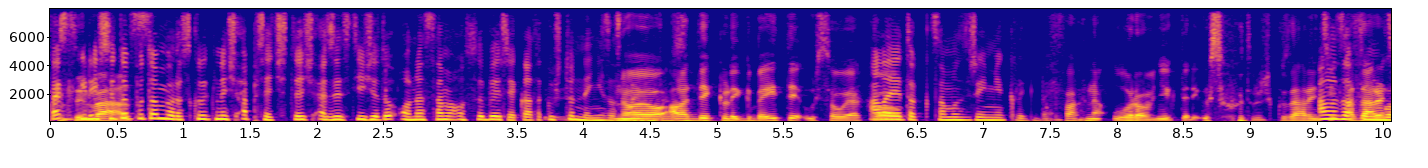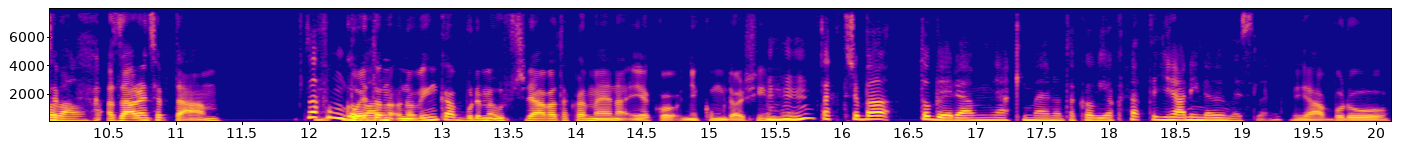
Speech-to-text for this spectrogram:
Tak když vás. si to potom rozklikneš a přečteš a zjistíš, že to ona sama o sobě řekla, tak už to není zase No jo, ale ty clickbaity už jsou jako... Ale je to samozřejmě clickbait. Fakt na úrovni, který už jsou trošku zahraniční. Ale a zároveň, se, a zároveň se ptám, Zafungoval. Bude to no- novinka? Budeme už přidávat takhle jména i jako někomu dalšímu? Mm-hmm, tak třeba tobě dám nějaký jméno takový, akorát teď žádný nevymyslím. Já budu...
